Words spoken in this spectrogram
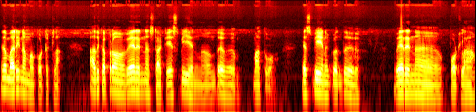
இந்த மாதிரி நம்ம போட்டுக்கலாம். அதுக்கப்புறம் வேறு என்ன ஸ்டாக் எஸ்பிஎன் வந்து மாற்றுவோம் எஸ்பிஎனுக்கு வந்து வேறு என்ன போடலாம்?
